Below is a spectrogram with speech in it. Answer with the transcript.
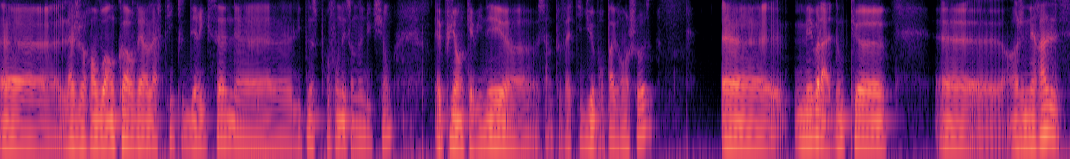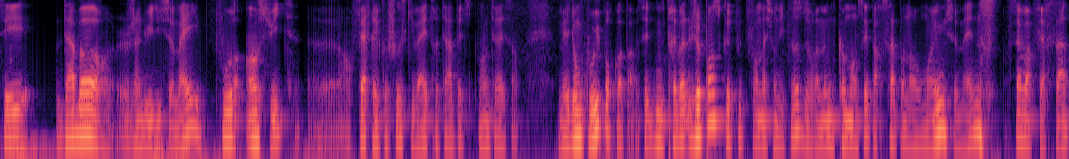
Euh, là, je renvoie encore vers l'article d'Erickson, euh, l'hypnose profonde et son induction, et puis en cabinet, euh, c'est un peu fastidieux pour pas grand-chose. mais voilà, donc en général, c'est d'abord j'induis du sommeil pour ensuite en faire quelque chose qui va être thérapeutiquement intéressant. Mais donc oui, pourquoi pas. C'est une très bonne. Je pense que toute formation d'hypnose devrait même commencer par ça pendant au moins une semaine, savoir faire ça,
